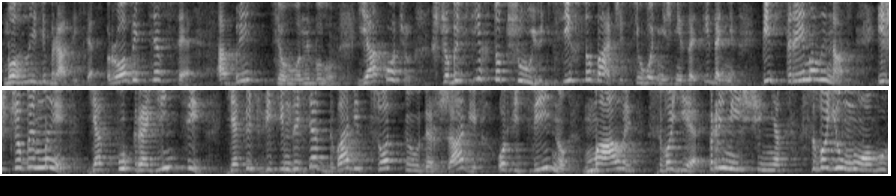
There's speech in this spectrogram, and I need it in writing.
могли зібратися. Робиться все. Аби цього не було. Я хочу, щоб всі, хто чують, всі, хто бачить сьогоднішнє засідання, підтримали нас, і щоб ми, як українці, яких 82% у державі офіційно мали своє приміщення, свою мову,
